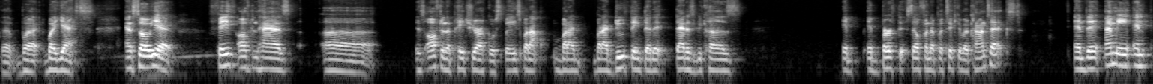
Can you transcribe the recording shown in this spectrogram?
but but yes, and so yeah, faith often has uh is often a patriarchal space, but I but I but I do think that it that is because it it birthed itself in a particular context. And then I mean, and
